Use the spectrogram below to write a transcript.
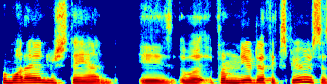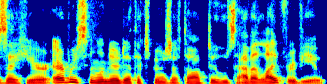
From what I understand, is from near death experiences I hear every single near death experience I've talked to who's had a life review,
